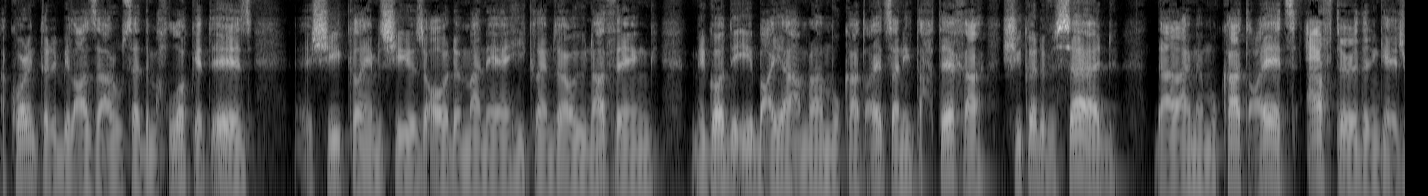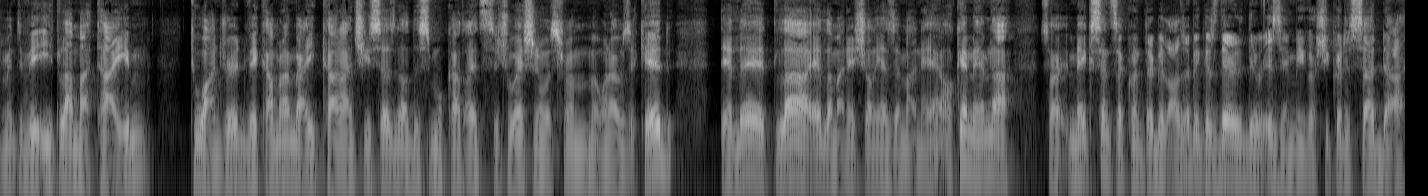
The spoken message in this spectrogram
According to Rabbi Lazar, who said the mahloket is she claims she is owed the money, he claims I owe you nothing. She could have said that I'm a mukat after the engagement. Ve'itla matayim, 200. Ve'kamra me'ikara. And she says, no, this mukat etz situation was from when I was a kid. La mane. She only has a mane. Okay, mehemna. So it makes sense according to Rabbi because there there is a migo. She could have said uh,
